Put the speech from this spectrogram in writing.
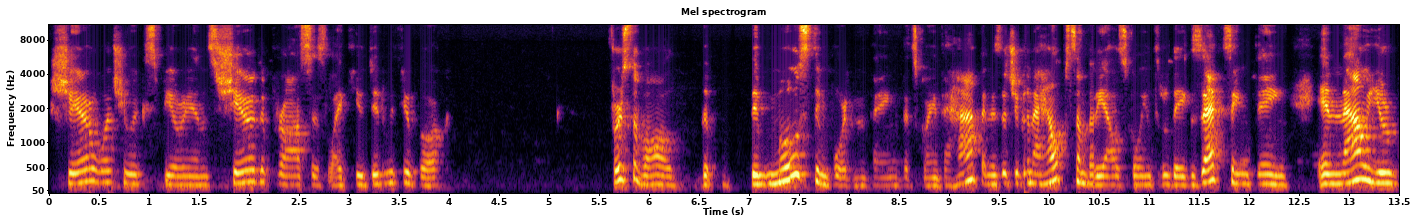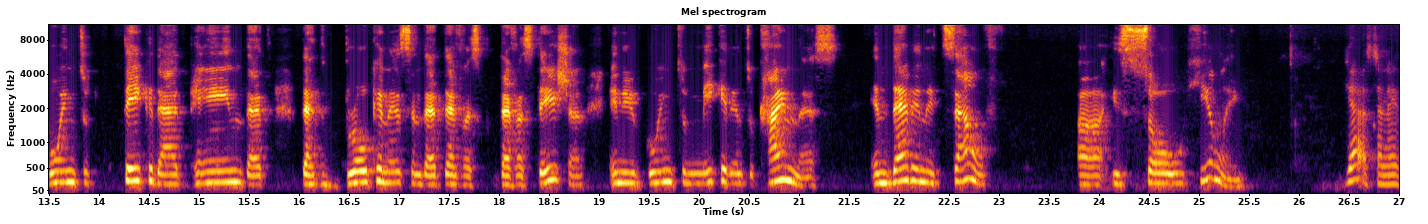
share what you experience, share the process like you did with your book, first of all, the, the most important thing that's going to happen is that you're going to help somebody else going through the exact same thing. And now you're going to take that pain, that that brokenness, and that devast- devastation, and you're going to make it into kindness, and that in itself uh, is so healing. Yes, and I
